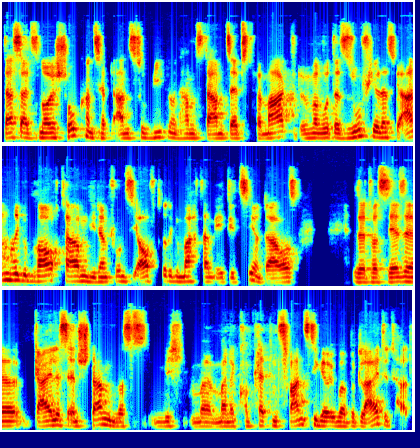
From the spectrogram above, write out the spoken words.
das als neues Showkonzept anzubieten und haben es damit selbst vermarktet. Irgendwann wurde das so viel, dass wir andere gebraucht haben, die dann für uns die Auftritte gemacht haben, etc. Und daraus ist etwas sehr, sehr Geiles entstanden, was mich meine kompletten Zwanziger über begleitet hat.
